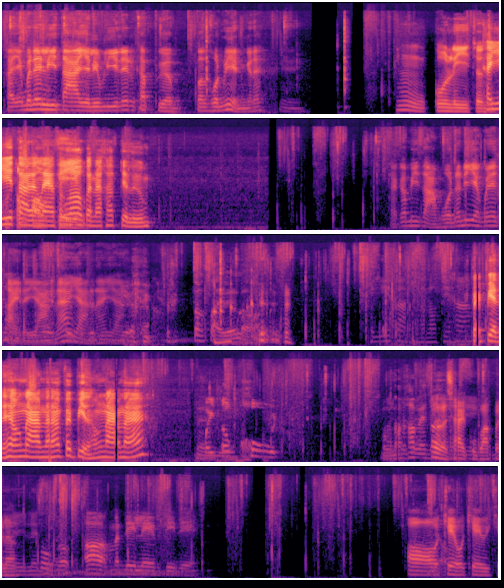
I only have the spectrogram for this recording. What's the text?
ใครยังไม่ได้รีตาอย่าลืมรีด้วยนะครับเผื่อบางคนไม่เห็นกันนะอืมกูรีจนขยี้กูตาองออแรงๆสักรอบเมกันนะครับอย่าลืม แต่ก็มีสามคนนั่นที่ยังไม่ได้ใส่แต่ยังนะยังนะยังต้องใส่ได้เหรอไปเปลี่ยนในห้องน้ำนะ ไปเปลี่ยนห้องน้ำนะ ไม่ต้องพูดผม ต้องเข้าไปเออใช่กูบักไปแล้วอ๋อมันดีเลยดีเลยอ๋อโอเคโอเคโอเค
